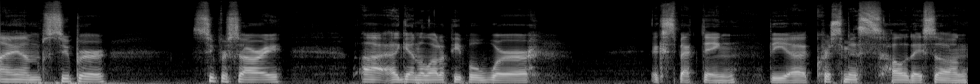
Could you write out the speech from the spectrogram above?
I am super, super sorry. Uh, again, a lot of people were expecting the uh, Christmas holiday song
